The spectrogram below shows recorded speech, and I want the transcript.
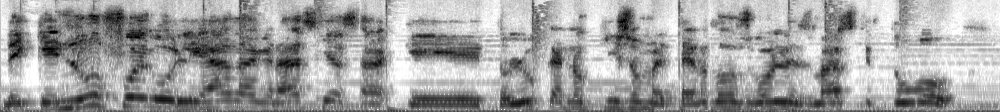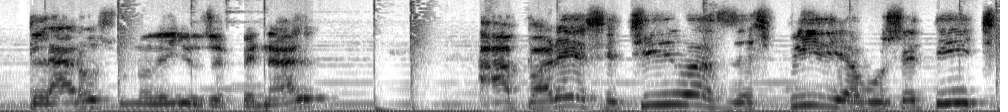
de que no fue goleada gracias a que Toluca no quiso meter dos goles más que tuvo claros, uno de ellos de penal. Aparece Chivas, despide a Bucetich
